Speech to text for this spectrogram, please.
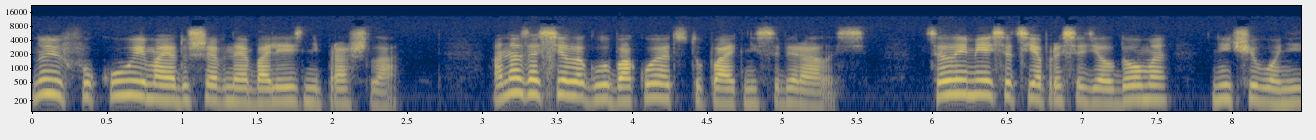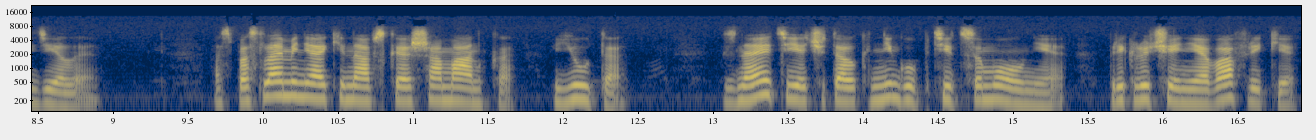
Ну и в Фукуи моя душевная болезнь не прошла. Она засела глубоко и отступать не собиралась. Целый месяц я просидел дома, ничего не делая. А спасла меня окинавская шаманка, Юта. Знаете, я читал книгу «Птица-молния. Приключения в Африке»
